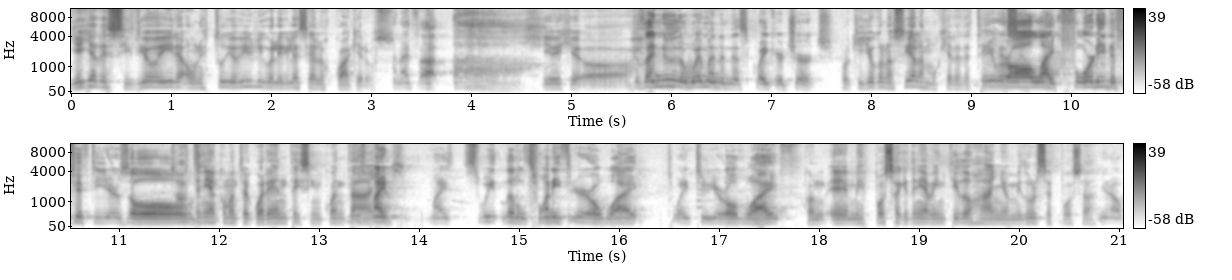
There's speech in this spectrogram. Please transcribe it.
Y ella decidió ir a un estudio bíblico en la iglesia de los cuáqueros. And I thought, Y yo dije, "Oh", because I knew the women in this Quaker church. porque yo conocía a las mujeres de esta They were iglesia. all like 40 to 50 years Todas old. tenían como entre 40 y 50 Here's my, años. my sweet little 23 year old wife, 22 year old wife, Con eh, mi esposa que tenía 22 años, mi dulce esposa. you know,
